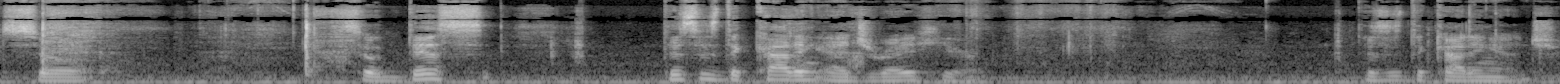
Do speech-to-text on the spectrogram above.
So so this this is the cutting edge right here. This is the cutting edge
